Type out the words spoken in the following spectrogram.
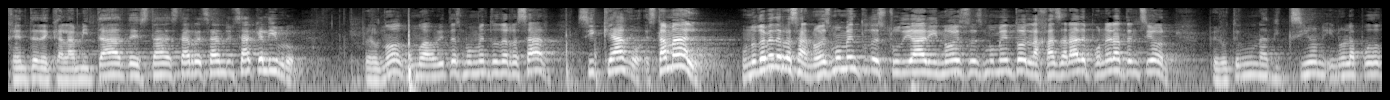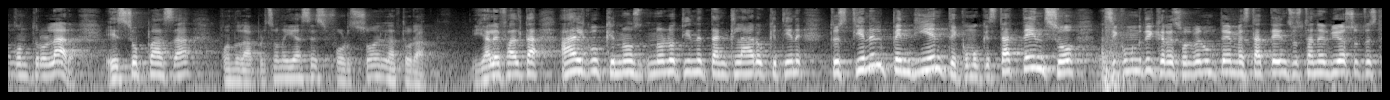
gente de que a la mitad está, está rezando y saca el libro. Pero no, ahorita es momento de rezar. Sí, ¿qué hago? Está mal. Uno debe de rezar. No es momento de estudiar y no es, momento la jazará de poner atención. Pero tengo una adicción y no la puedo controlar. Eso pasa cuando la persona ya se esforzó en la Torah. Y ya le falta algo que no, no lo tiene tan claro, que tiene... Entonces tiene el pendiente, como que está tenso, así como uno tiene que resolver un tema, está tenso, está nervioso. Entonces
